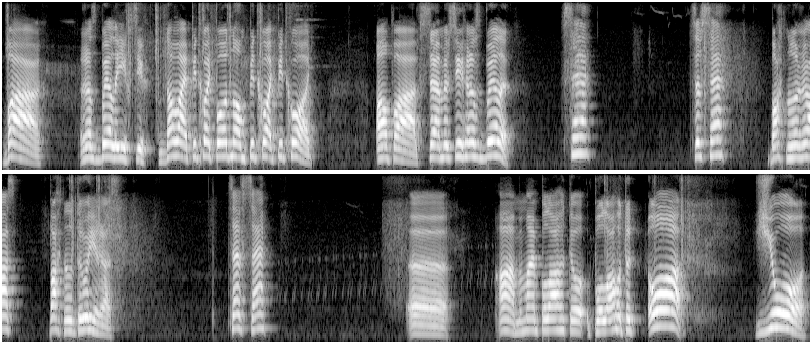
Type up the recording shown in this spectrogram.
Бах! Розбили їх всіх. Давай, підходь по одному, підходь, підходь. Опа, все, ми всіх розбили. Все. Це все. Бахнули раз. Бахнули другий раз. Це все. Е, а, ми маємо полагодити. Полагодити. О! Йо!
